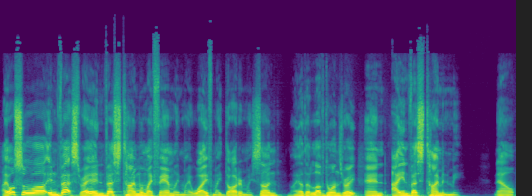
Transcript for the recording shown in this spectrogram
I also uh, invest, right? I invest time with my family, my wife, my daughter, my son, my other loved ones, right? And I invest time in me. Now,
